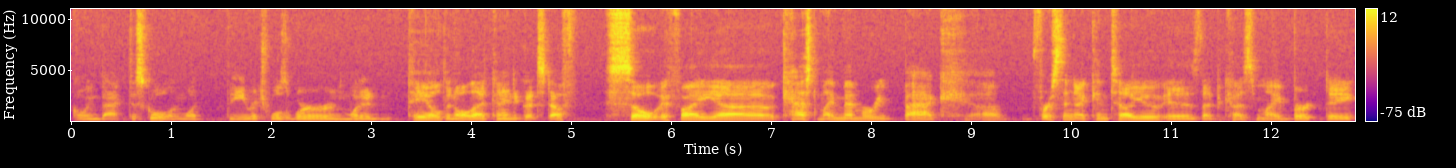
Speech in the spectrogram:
going back to school and what the rituals were and what it entailed and all that kind of good stuff. So, if I uh, cast my memory back, uh, first thing I can tell you is that because my birthday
